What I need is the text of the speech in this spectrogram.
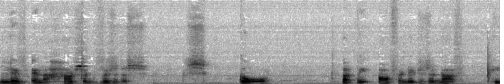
live in a house and visit a school, but the orphanage is enough. He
